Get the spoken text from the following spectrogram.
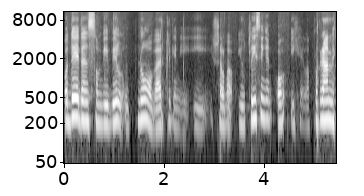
Och det är den som vi vill uppnå verkligen i, i själva utlysningen och i hela programmet.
